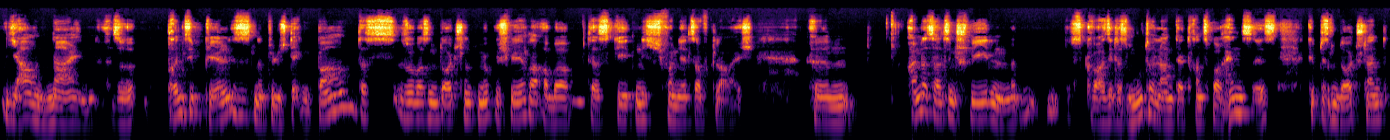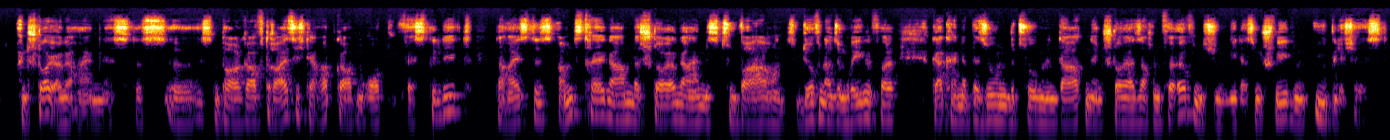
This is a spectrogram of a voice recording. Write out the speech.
ja und nein. Also prinzipiell ist es natürlich denkbar, dass sowas in Deutschland möglich wäre, aber das geht nicht von jetzt auf gleich. Ähm, Anders als in Schweden, das quasi das Mutterland der Transparenz ist, gibt es in Deutschland ein Steuergeheimnis. Das äh, ist in Paragraph 30 der Abgabenordnung festgelegt. Da heißt es, Amtsträger haben das Steuergeheimnis zu wahren. Sie dürfen also im Regelfall gar keine personenbezogenen Daten in Steuersachen veröffentlichen, wie das in Schweden üblich ist.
